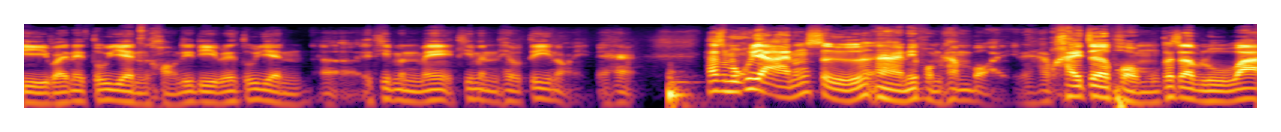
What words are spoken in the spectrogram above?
ดีๆ ไว้ในตู้เย็นของดีๆไว้ในตู้เย็นเอ่อที่มันไม่ที่มัน healthy หน่อยนะฮะถ้าสมมติคุณอยากอ่านหนังสืออ่านี่ผมทำบ่อยนะครับใครเจอผมก็จะรู้ว่า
